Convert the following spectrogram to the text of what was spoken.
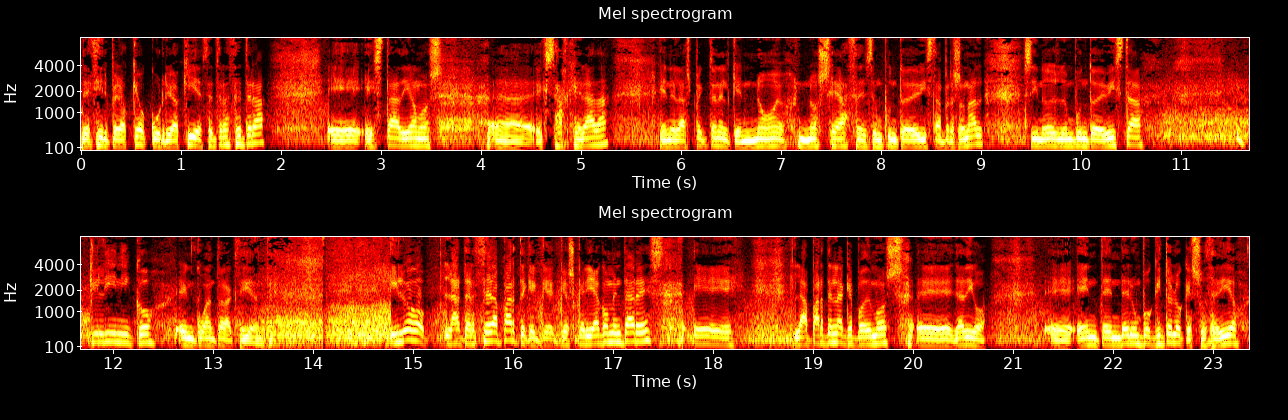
decir, pero ¿qué ocurrió aquí? etcétera, etcétera, eh, está, digamos, eh, exagerada en el aspecto en el que no, no se hace desde un punto de vista personal, sino desde un punto de vista clínico en cuanto al accidente. Y luego, la tercera parte que, que, os quería comentar es la parte en la que podemos, eh, ya digo, eh, entender un poquito lo que sucedió.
